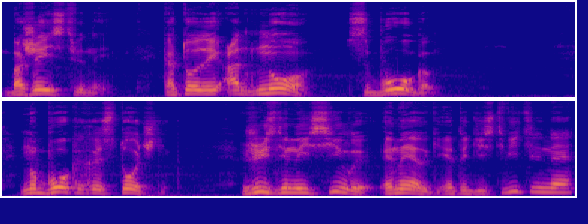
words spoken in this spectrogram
божественные, которые одно с Богом, но Бог их источник. Жизненные силы, энергии – это действительное,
